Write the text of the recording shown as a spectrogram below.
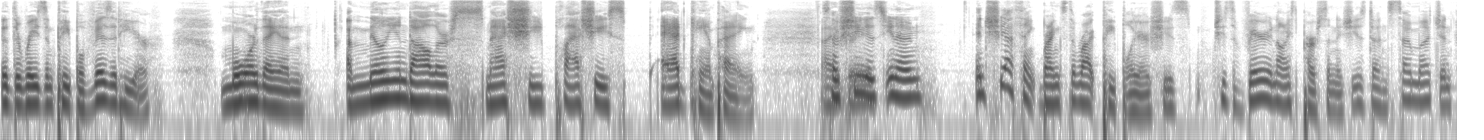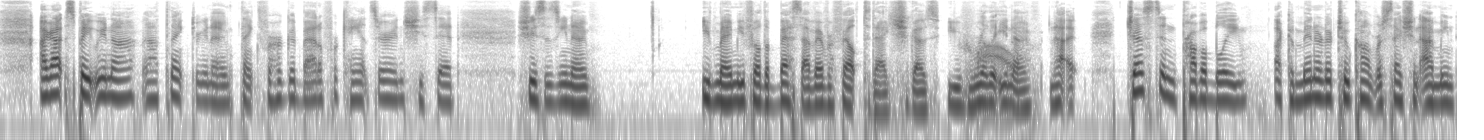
that the reason people visit here more than a million dollar smashy plashy ad campaign. I So she is, you know, and she I think brings the right people here. She's she's a very nice person and she's done so much. And I got to speak, with her and I thanked her, you know, thanks for her good battle for cancer. And she said, she says, you know, you've made me feel the best I've ever felt today. She goes, you've really, you know, and I, just in probably like a minute or two conversation. I mean,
